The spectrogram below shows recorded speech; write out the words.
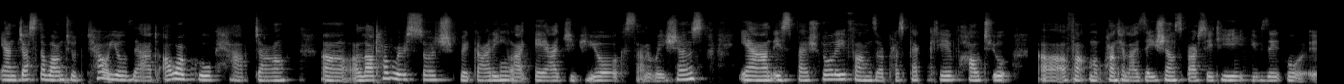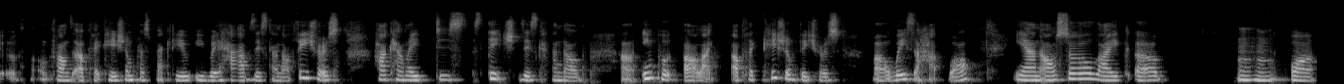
and just want to tell you that our group have done uh, a lot of research regarding like AI GPU accelerations and especially from the perspective how to uh, from quantization sparsity if they, uh, from the application perspective if we have this kind of features how can we stitch this kind of uh, input or uh, like application features uh, with the hardware? And also like uh, Mm-hmm. Well,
